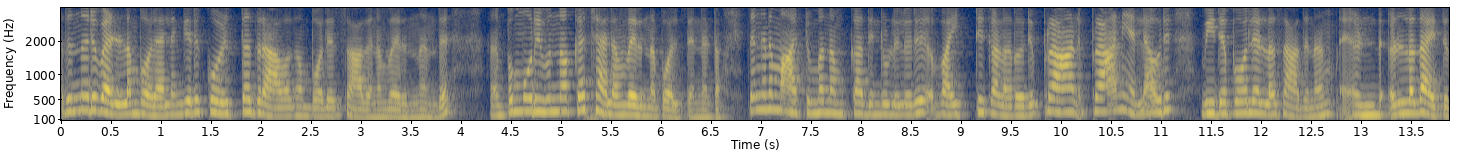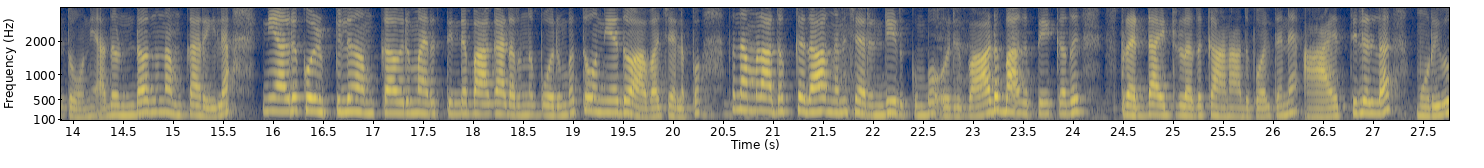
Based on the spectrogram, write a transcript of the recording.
അതിന്നൊരു വെള്ളം പോലെ അല്ലെങ്കിൽ ഒരു കൊഴുത്ത ദ്രാവകം പോലെ ഒരു സാധനം വരുന്നുണ്ട്. ഇപ്പം മുറിവെന്നൊക്കെ ചലം വരുന്ന പോലെ തന്നെ കേട്ടോ ഇതിങ്ങനെ മാറ്റുമ്പോൾ നമുക്ക് അതിന്റെ ഉള്ളിൽ ഒരു വൈറ്റ് കളർ ഒരു പ്രാണി പ്രാണിയല്ല ഒരു വിര പോലെയുള്ള സാധനം ഉണ്ട് ഉള്ളതായിട്ട് തോന്നി. അതുണ്ടോ എന്ന് നമുക്കറിയില്ല. ഇനി ആ ഒരു കൊഴുപ്പിൽ നമുക്ക് ആ ഒരു മരത്തിന്റെ ഭാഗം അടർന്ന് പോരുമ്പോൾ തോന്നിയതും ആവാം ചിലപ്പോൾ അപ്പം നമ്മൾ അതൊക്കെ ഇതാ അങ്ങനെ ചിരണ്ടി എടുക്കുമ്പോൾ ഒരുപാട് ഭാഗത്തേക്ക് അത് സ്പ്രെഡ് ആയിട്ടുള്ളത് കാണാം. അതുപോലെ തന്നെ ആഴത്തിലുള്ള മുറിവ്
